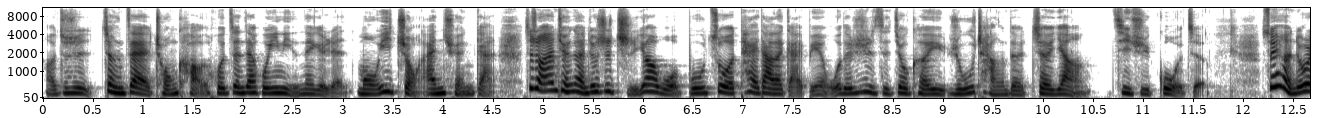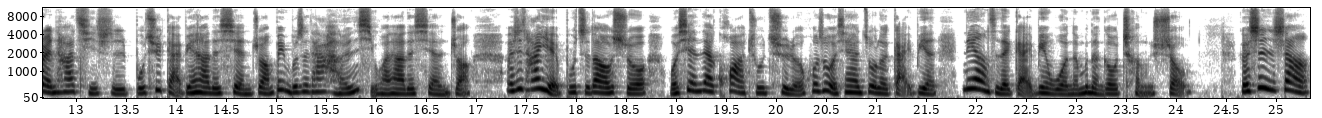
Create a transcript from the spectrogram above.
啊，就是正在重考或正在婚姻里的那个人，某一种安全感。这种安全感就是，只要我不做太大的改变，我的日子就可以如常的这样继续过着。所以很多人他其实不去改变他的现状，并不是他很喜欢他的现状，而是他也不知道说，我现在跨出去了，或者我现在做了改变，那样子的改变我能不能够承受？可事实上，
